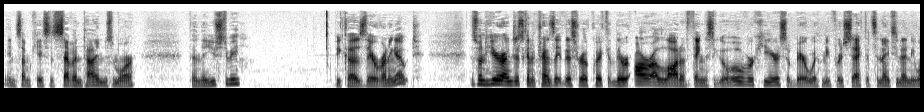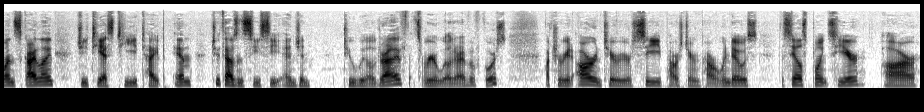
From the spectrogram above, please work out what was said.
in some cases seven times more than they used to be because they're running out. This one here, I'm just going to translate this real quick. There are a lot of things to go over here, so bear with me for a sec. It's a 1991 Skyline GTS-T Type M 2000cc engine, two-wheel drive. That's rear-wheel drive, of course. Auction rate R, interior C, power steering, power windows. The sales points here are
